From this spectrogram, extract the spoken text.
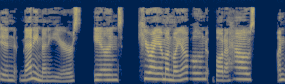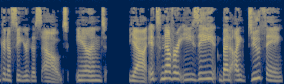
in many, many years. And here I am on my own, bought a house, I'm going to figure this out. And yeah, it's never easy, but I do think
